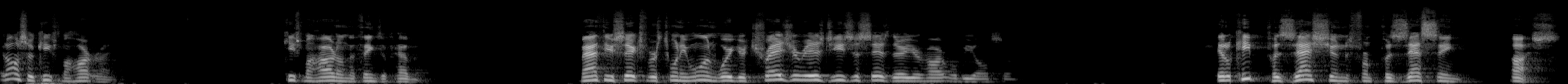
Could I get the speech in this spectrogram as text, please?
It also keeps my heart right. Keeps my heart on the things of heaven. Matthew 6, verse 21, where your treasure is, Jesus says, there your heart will be also. It'll keep possessions from possessing us.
